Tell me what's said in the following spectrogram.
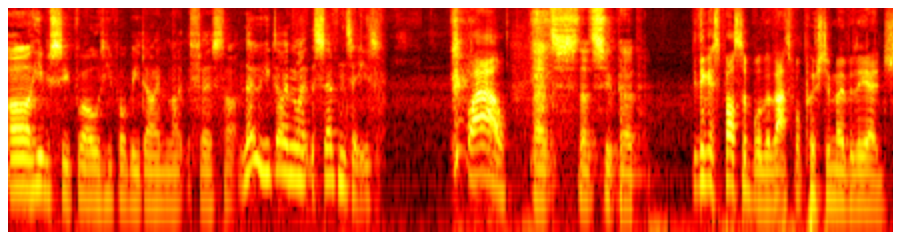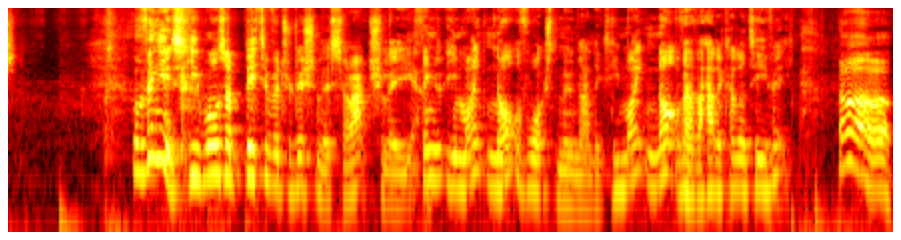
oh, he was super old. He probably died in like the first half. No, he died in like the 70s. Wow. That's, that's superb. Do you think it's possible that that's what pushed him over the edge? Well, the thing is, he was a bit of a traditionalist, so actually, Yeah. things, he might not have watched the moon landings. He might not have ever had a colour TV. Oh,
